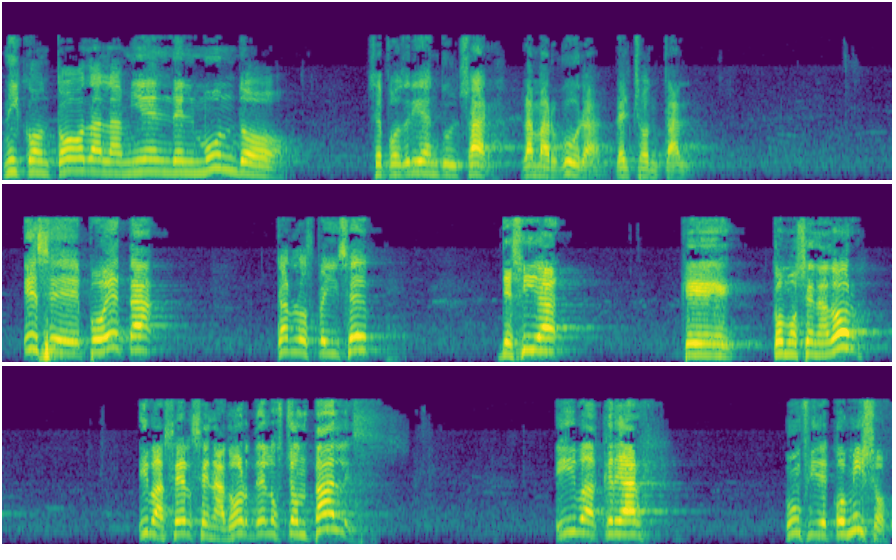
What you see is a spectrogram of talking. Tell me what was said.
ni con toda la miel del mundo se podría endulzar la amargura del chontal. Ese poeta, Carlos Pellicer, decía que como senador iba a ser senador de los chontales, iba a crear un fideicomiso,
